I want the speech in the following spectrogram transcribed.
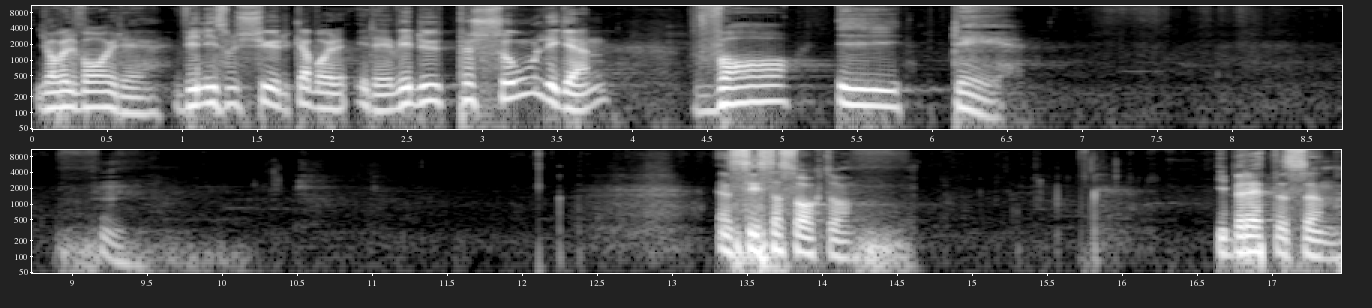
Jag vill vara i det. Vill ni som kyrka vara i det? Vill du personligen vara i det? En sista sak då. I berättelsen.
